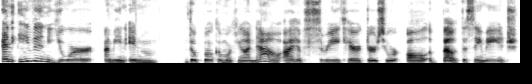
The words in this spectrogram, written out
And even your, I mean, in the book I'm working on now, I have three characters who are all about the same age.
